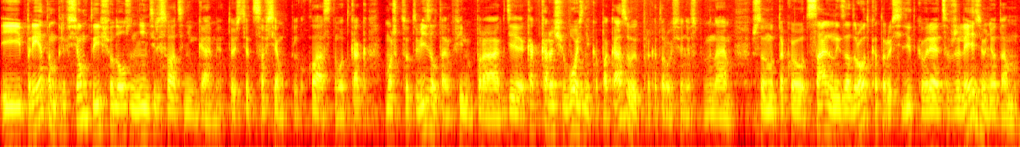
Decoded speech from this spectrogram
И при этом, при всем, ты еще должен не интересоваться деньгами. То есть, это совсем кл- классно. Вот как, может, кто-то видел там фильм про... где Как, короче, Возника показывают, про которого сегодня вспоминаем, что он вот такой вот сальный задрот, который сидит, ковыряется в железе, у него там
